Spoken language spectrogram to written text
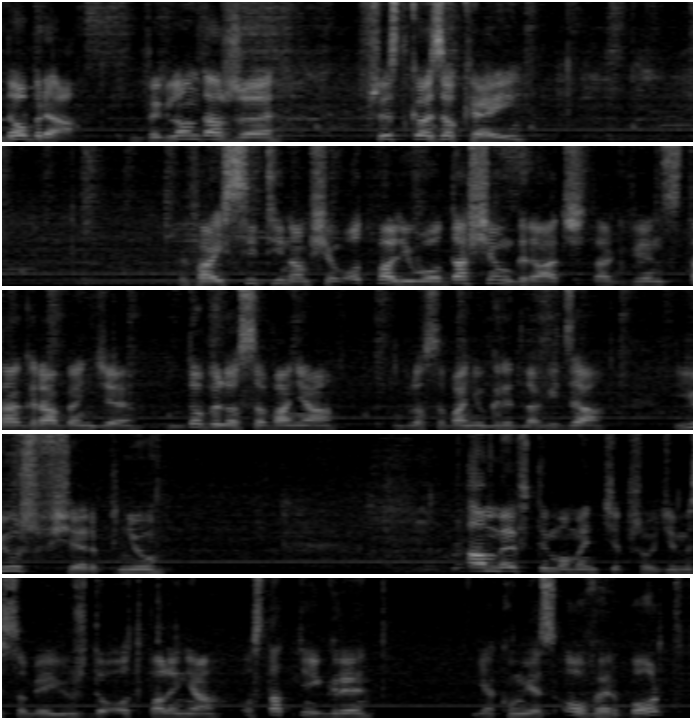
Dobra, wygląda, że wszystko jest ok. Vice City nam się odpaliło, da się grać, tak więc ta gra będzie do wylosowania w losowaniu gry dla widza już w sierpniu. A my w tym momencie przechodzimy sobie już do odpalenia ostatniej gry, jaką jest Overboard.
